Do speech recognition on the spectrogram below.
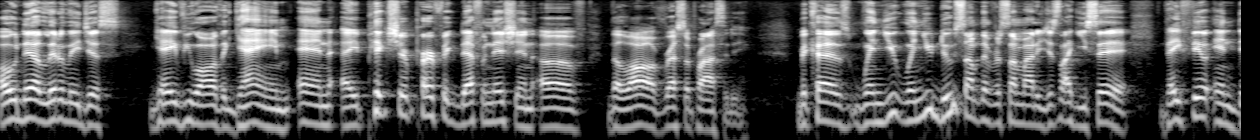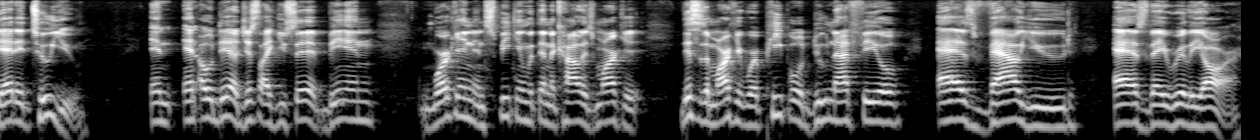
Odell literally just gave you all the game and a picture perfect definition of the law of reciprocity because when you when you do something for somebody just like you said they feel indebted to you. And and odell just like you said being working and speaking within the college market this is a market where people do not feel as valued as they really are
